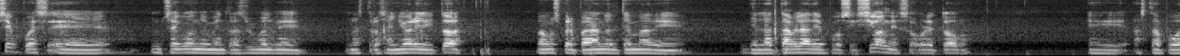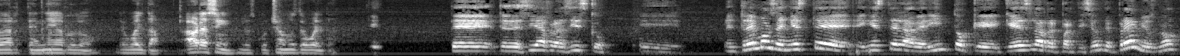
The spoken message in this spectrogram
Sí, pues eh, un segundo mientras vuelve nuestro señor editor. Vamos preparando el tema de, la tabla de posiciones, sobre todo, eh, hasta poder tenerlo de vuelta. Ahora sí, lo escuchamos de vuelta. Te, decía Francisco, eh, entremos en este, en este laberinto que, que es la repartición de premios, ¿no?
